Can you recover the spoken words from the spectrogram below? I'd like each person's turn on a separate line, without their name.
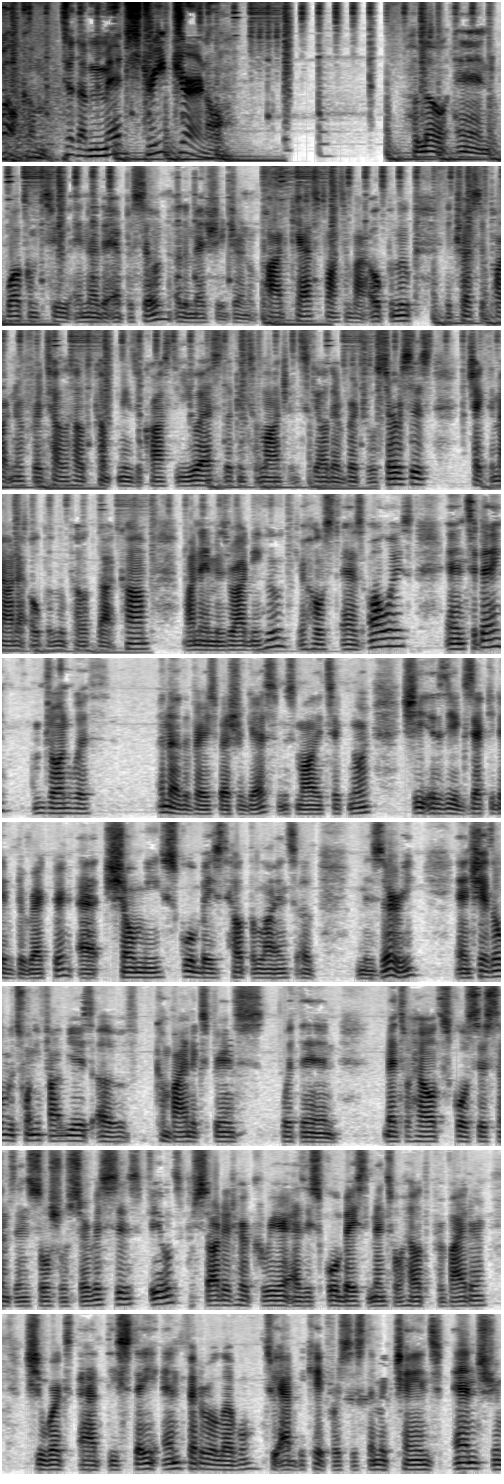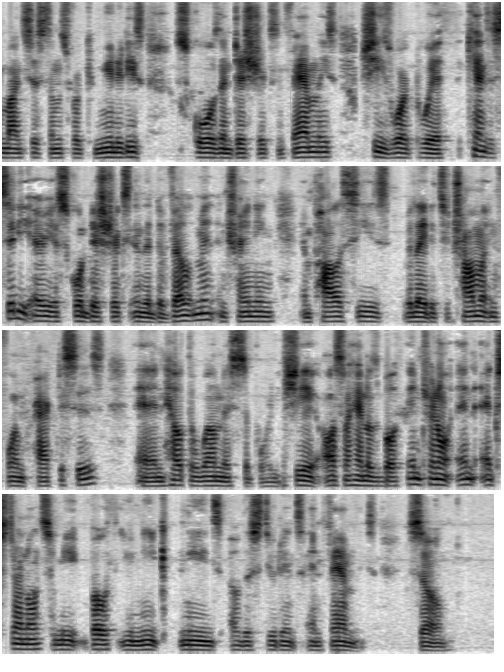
Welcome to the Med Street Journal.
Hello, and welcome to another episode of the Med Street Journal podcast, sponsored by OpenLoop, a trusted partner for telehealth companies across the U.S. looking to launch and scale their virtual services. Check them out at openloophealth.com. My name is Rodney Hu, your host as always, and today I'm joined with another very special guest, Ms. Molly Ticknor. She is the executive director at Show Me School Based Health Alliance of Missouri, and she has over 25 years of combined experience within mental health, school systems, and social services fields. Started her career as a school based mental health provider. She works at the state and federal level to advocate for systemic change and streamline systems for communities, schools, and districts and families. She's worked with Kansas City area school districts in the development and training and policies related to trauma informed practices and health and wellness support. She also handles both internal and external to meet both unique needs of the students and families. So,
